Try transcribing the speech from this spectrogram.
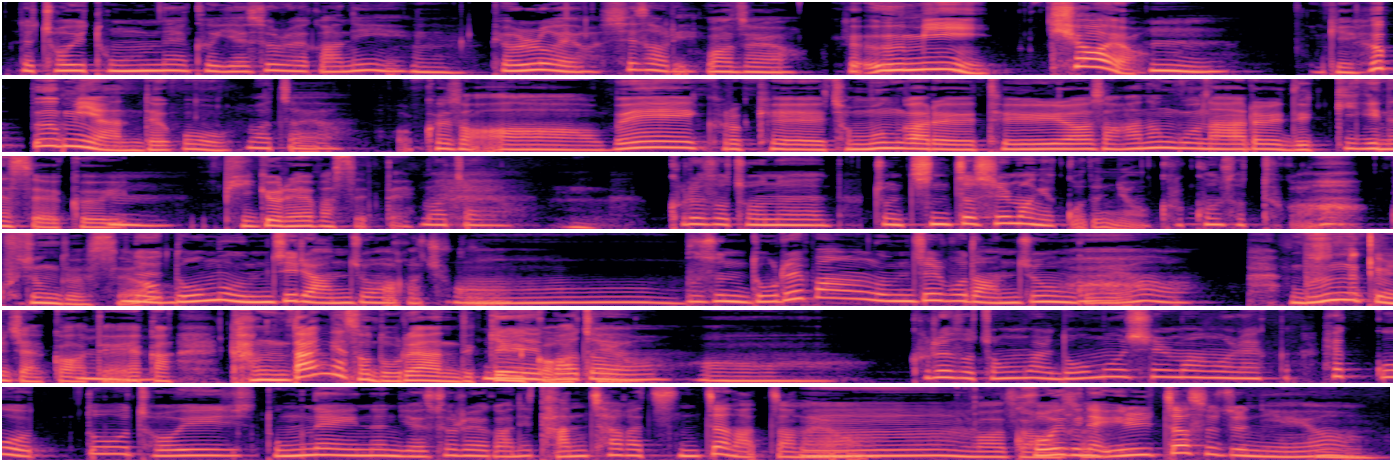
근데 저희 동네 그 예술회관이 음, 별로예요, 시설이. 맞아요. 그러니까 음이 튀어요. 음, 이게 흡음이 안 되고 맞아요. 그래서 아, 왜 그렇게 전문가를 들여서 하는구나를 느끼긴 했어요. 그 음, 비교를 해봤을 때. 맞아요. 음. 그래서 저는 좀 진짜 실망했거든요. 그 콘서트가. 그 정도였어요. 네, 너무 음질이 안 좋아가지고. 어... 무슨 노래방 음질보다 안 좋은 거예요. 무슨 느낌인지 알 것 같아요. 음. 약간 강당에서 노래하는 느낌일 네, 것 맞아요. 같아요. 어... 그래서 정말 너무 실망을 했, 했고 또 저희 동네에 있는 예술회관이 단차가 진짜 낮잖아요. 음, 맞아, 거의 맞아. 그냥 일자 수준이에요. 음.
